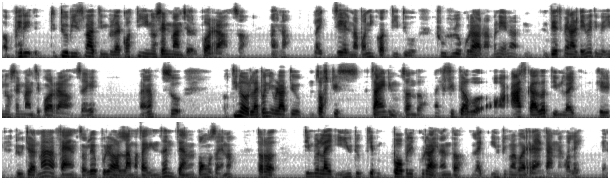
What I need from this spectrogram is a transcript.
अब फेरि त्यो बिचमा तिम्रोलाई कति इनोसेन्ट मान्छेहरू परेर हुन्छ होइन? लाइक जेलमा पनि कति त्यो ठुल्ठुलो कुराहरूमा पनि होइन? डेथ पेनाल्टीमै तिम्रो इनोसेन्ट मान्छे परेर हुन्छ कि होइन? सो तिनीहरूलाई पनि एउटा त्यो जस्टिस चाहिने हुन्छ नि त। लाइक सिधै अब आजकल त तिमीलाई के अरे ट्विटरमा फ्यान्सहरूले पुरै हल्ला मचाइदिन्छन् च्यानल पाउँछ होइन? तर तिम्रो लाइक युट्युब के पब्लिक कुरा होइन नि त? लाइक युट्युबमा गएर ऱ्यान्ट हान्नको लागि होइन?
